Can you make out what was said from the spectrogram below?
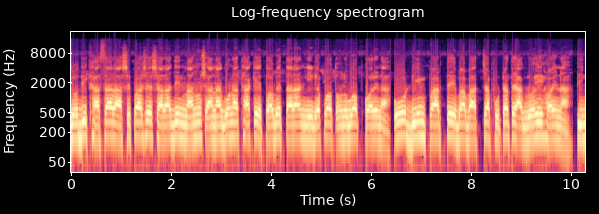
যদি খাসার আশেপাশে সারাদিন মানুষ আনাগোনা থাকে, তবে তারা নিরাপদ অনুভব করে না ও ডিম পারতে বা বাচ্চা ফুটাতে আগ্রহী হয় না। তিন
